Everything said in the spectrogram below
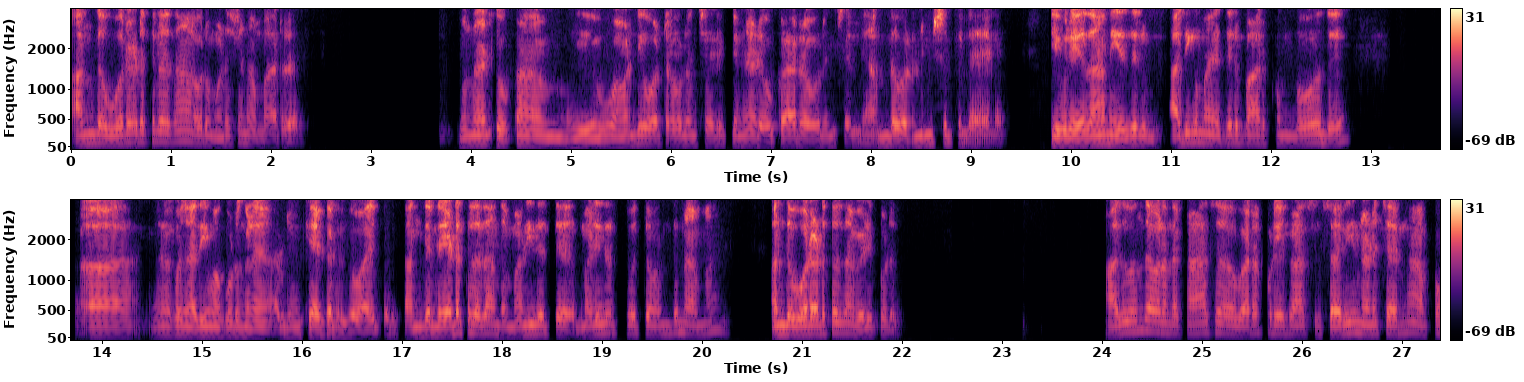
அந்த ஒரு இடத்துலதான் அவர் மனுஷனா மாறுறாரு. முன்னாடி உட்கா வண்டி ஓட்டுறவரும் சரி பின்னாடி உட்கார்றவரும் சரி அந்த ஒரு நிமிஷத்துல இவர் ஏதாவது எதிர் அதிகமா எதிர்பார்க்கும் போது ஆஹ் கொஞ்சம் அதிகமா கொடுங்களேன் அப்படின்னு கேட்கறதுக்கு வாய்ப்பு இருக்கு. அந்த இடத்துலதான் அந்த மனிதத்தை மனிதத்துவத்தை வந்து நாம அந்த ஒரு இடத்துல தான் வெளிப்படுது. அது வந்து அவர் அந்த காசை வரக்கூடிய காசு சரின்னு நினைச்சாருன்னா அப்போ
